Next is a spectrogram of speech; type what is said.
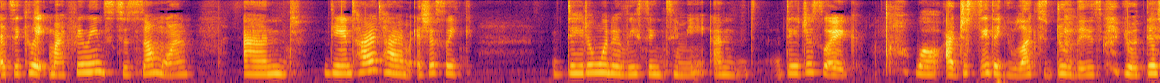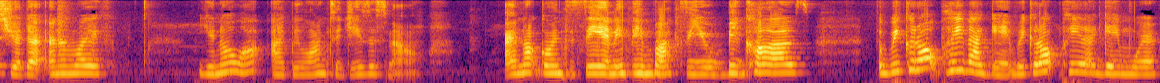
articulate my feelings to someone and the entire time it's just like they don't want to listen to me and they just like well i just see that you like to do this you're this you're that and i'm like you know what? I belong to jesus now. I'm not going to say anything back to you because we could all play that game. We could all play that game where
